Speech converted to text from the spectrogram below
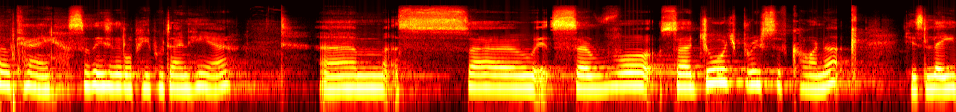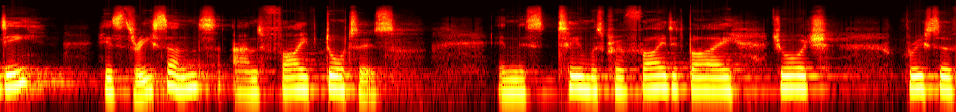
Okay, so these little people down here. Um, so it's Sir, Sir George Bruce of Carnock, his lady, his three sons, and five daughters. In this tomb was provided by George Bruce of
